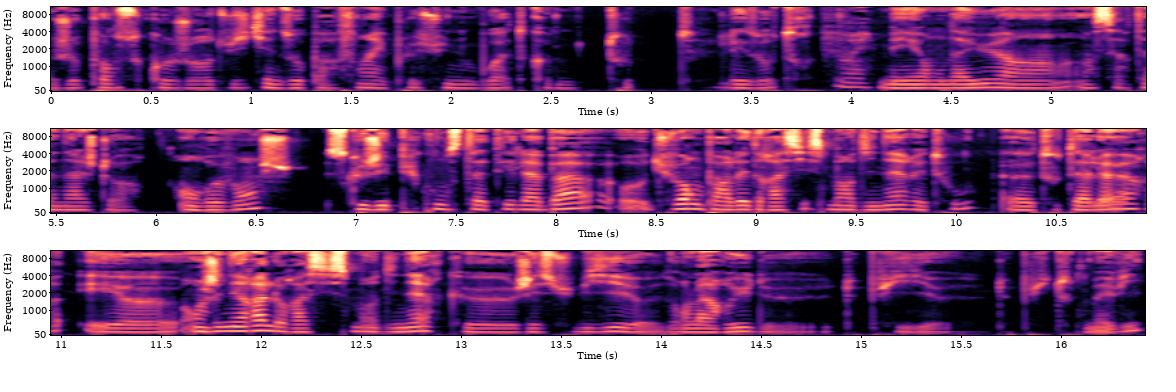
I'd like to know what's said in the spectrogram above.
je pense qu'aujourd'hui, Kenzo Parfum est plus une boîte comme toutes les autres. Mais on a eu un, certain âge d'or. En revanche, ce que j'ai pu constater là-bas, oh, tu vois, on parlait de racisme ordinaire et tout, euh, tout à l'heure. Et euh, en général, le racisme ordinaire que j'ai subi euh, dans la rue depuis, depuis toute ma vie,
